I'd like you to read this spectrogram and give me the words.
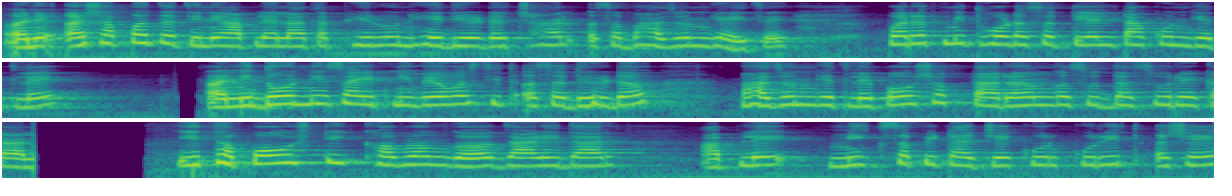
आणि अशा पद्धतीने आपल्याला आता फिरून हे धिरडं छान असं भाजून घ्यायचं आहे परत मी थोडंसं तेल टाकून घेतलं आहे आणि दोन्ही साईडनी व्यवस्थित असं धिरड भाजून घेतले. पाहू शकता रंगसुद्धा सुरेख आला इथं पौष्टिक खमंग जाळीदार आपले मिक्स पिठाचे कुरकुरीत असे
